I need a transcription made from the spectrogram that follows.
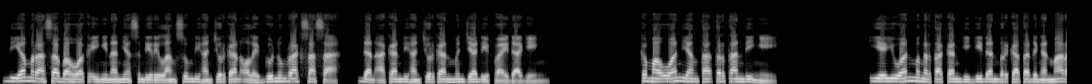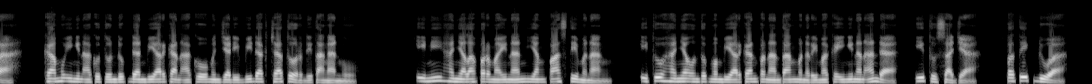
Dia merasa bahwa keinginannya sendiri langsung dihancurkan oleh gunung raksasa, dan akan dihancurkan menjadi pai daging. Kemauan yang tak tertandingi. Ye Yuan mengertakkan gigi dan berkata dengan marah, kamu ingin aku tunduk dan biarkan aku menjadi bidak catur di tanganmu. Ini hanyalah permainan yang pasti menang. Itu hanya untuk membiarkan penantang menerima keinginan Anda, itu saja. Petik 2.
